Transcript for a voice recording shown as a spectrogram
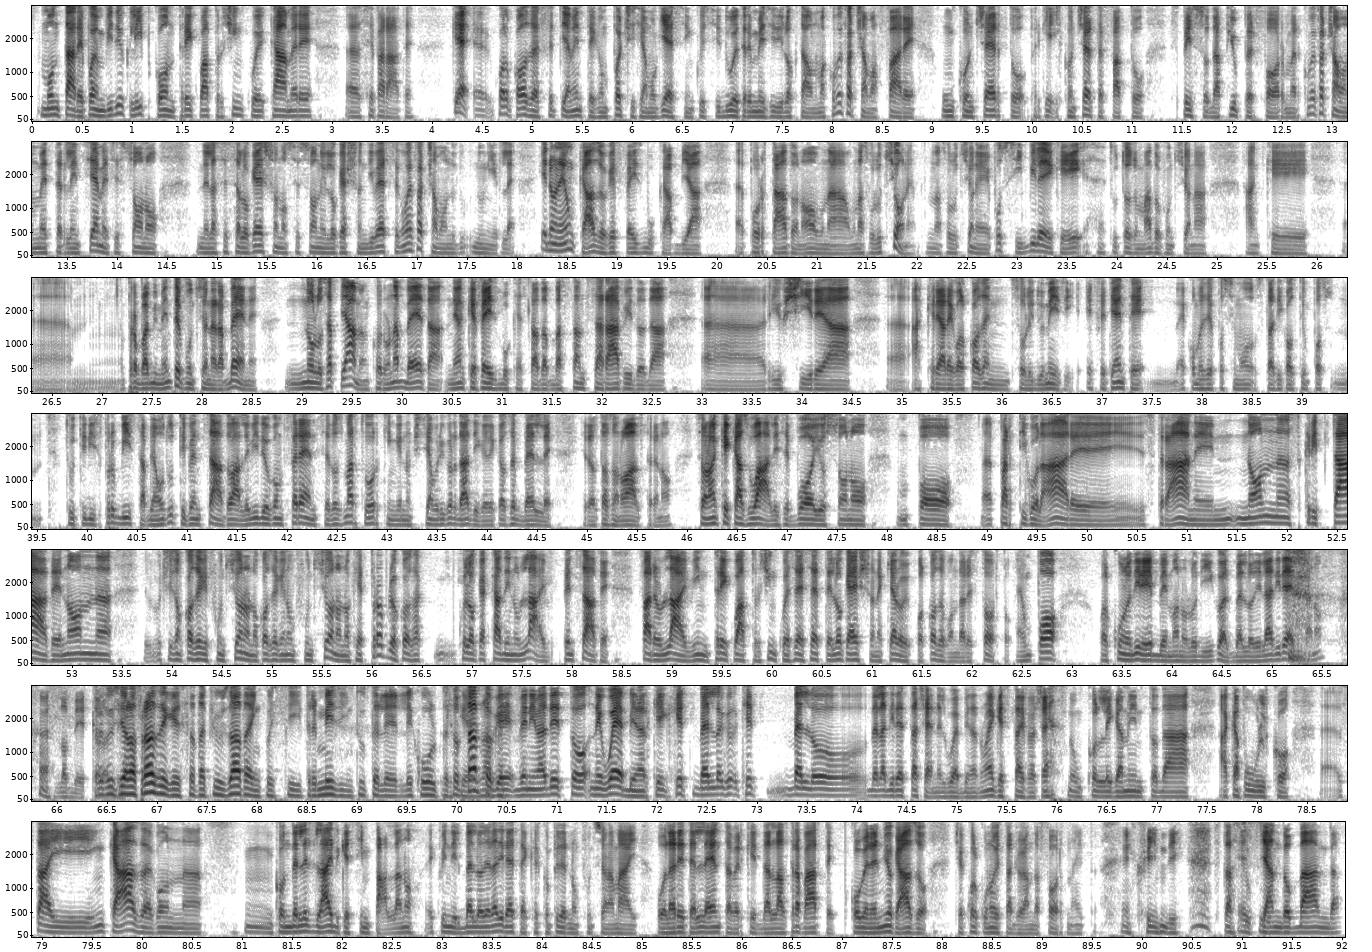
montare poi un videoclip con 3, 4, 5 camere eh, separate che è qualcosa effettivamente che un po' ci siamo chiesti in questi due o tre mesi di lockdown, ma come facciamo a fare un concerto, perché il concerto è fatto spesso da più performer, come facciamo a metterle insieme se sono nella stessa location o se sono in location diverse, come facciamo ad unirle? E non è un caso che Facebook abbia eh, portato no, una, una, soluzione, una soluzione possibile che eh, tutto sommato funziona anche ehm, probabilmente funzionerà bene. Non lo sappiamo, è ancora una beta, neanche Facebook è stato abbastanza rapido da eh, riuscire a, eh, a, creare qualcosa in soli due mesi. Effettivamente è come se fossimo stati colti un po' su, tutti di sprovvista, abbiamo tutti pensato alle videoconferenze, allo smart working e non ci siamo ricordati che le cose belle in realtà sono altre, no? Sono anche casuali se vuoi o sono un po' eh, particolari, strane, non scriptate, non... ci sono cose che funzionano, cose che non funzionano, che è proprio cosa, quello che accade in un live. Pensate, fare un live in 3, 4, 5, 6, 7 location, è chiaro che qualcosa può andare storto. È un po'. Qualcuno direbbe, ma non lo dico, è il bello della diretta, no? L'ho detto. Credo l'ho sia la frase che è stata più usata in questi tre mesi in tutte le, le call. Soltanto che veniva detto nei webinar che, che, bello, che, bello, della diretta c'è nel webinar. Non è che stai facendo un collegamento da Acapulco, eh, stai in casa con Mm, con delle slide che si impallano e quindi il bello della diretta è che il computer non funziona mai o la rete è lenta perché dall'altra parte, come nel mio caso, c'è qualcuno che sta giocando a Fortnite e quindi sta eh succhiando sì. banda.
